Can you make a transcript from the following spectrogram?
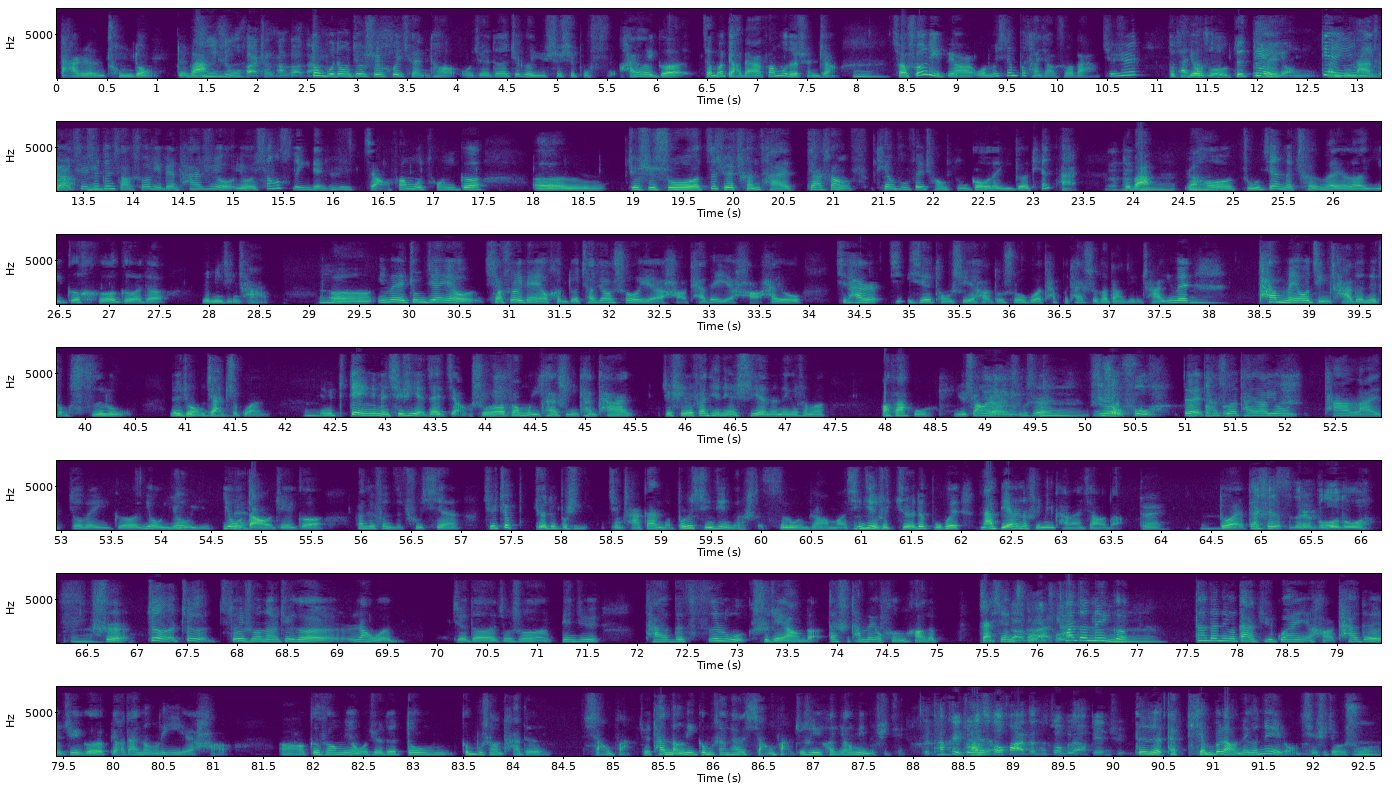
打人、冲动，对吧？情绪无法正常表达。动不动就是挥拳头，我觉得这个与事实不符。还有一个怎么表达方木的成长？嗯，小说里边儿，我们先不谈小说吧，其实不谈有小说，我觉得电影电影里边其实跟嗯小说里边它还是有有相似的一点，就是讲方木从一个呃，就是说自学成才加上天赋非常足够的一个天才，嗯对吧？嗯然后逐渐的成为了一个合格的人民警察。嗯嗯，因为中间也有小说里边有很多乔教授也好，台北也好，还有其他人几一些同事也好，都说过他不太适合当警察，因为嗯他没有警察的那种思路、那种价值观。嗯因为电影里面其实也在讲说，方木一开始你看他就是范甜甜饰演的那个什么暴发户女商人，嗯是不是？嗯女首富。对，他说他要用他来作为一个诱因，诱引诱导这个犯罪分子出现。其实这绝对不是警察干的，不是刑警的思思路，你知道吗？刑警是绝对不会拿别人的生命开玩笑的。对，对，但是死的人不够多。嗯，是这这，所以说呢，这个让我觉得就是说，编剧他的思路是这样的，但是他没有很好的展现出来，他的那个他的那个大局观也好，他的这个表达能力也好啊，各方面我觉得都跟不上他的。想法就是他能力跟不上他的想法，这是一个很要命的事情。对他可以做策划，但他做不了编剧。对对，他填不了那个内容，其实就是说。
